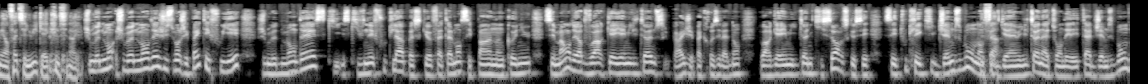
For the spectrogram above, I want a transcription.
Mais en fait, c'est lui qui a écrit le scénario. Je me demande, je me demandais justement, j'ai pas été fouillé. Je me demandais ce qui, ce qui venait foutre là, parce que fatalement, c'est pas un inconnu. C'est marrant d'ailleurs de voir Guy Hamilton. parce que Pareil, j'ai pas creusé là-dedans. de Voir Guy Hamilton qui sort, parce que c'est, c'est toute l'équipe James Bond en fait. ça. Guy Hamilton a tourné des tas de James Bond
